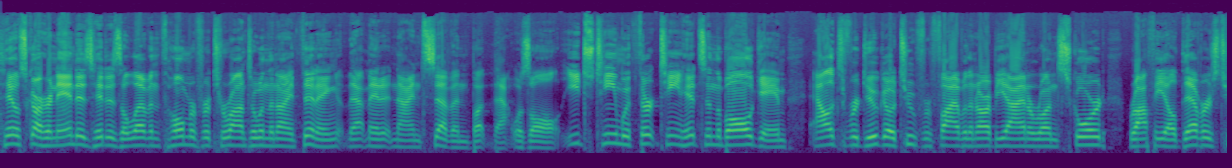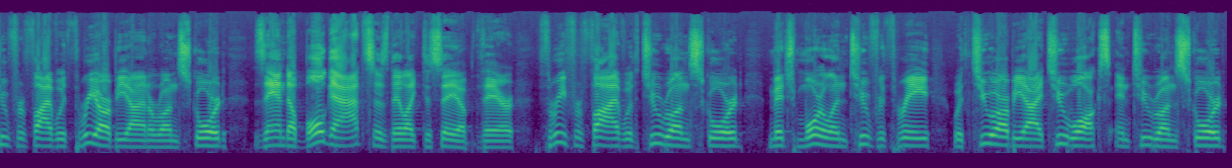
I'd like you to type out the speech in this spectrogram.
Teoscar Hernandez hit his 11th homer for Toronto in the ninth inning. That made it 9 7, but that was all. Each team with 13 hits in the ball game. Alex Verdugo, 2 for 5 with an RBI and a run scored. Rafael Devers, 2 for 5 with 3 RBI and a run scored. Xander Bogaerts, as they like to say up there, 3 for 5 with 2 runs scored. Mitch Moreland, 2 for 3 with 2 RBI, 2 walks, and 2 runs scored.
